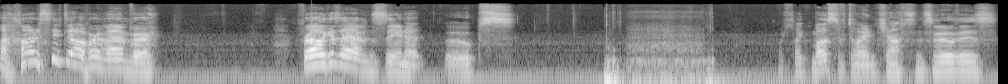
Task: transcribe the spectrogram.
I honestly don't remember. Probably because I haven't seen it. Oops. Much like most of Dwayne Johnson's movies.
